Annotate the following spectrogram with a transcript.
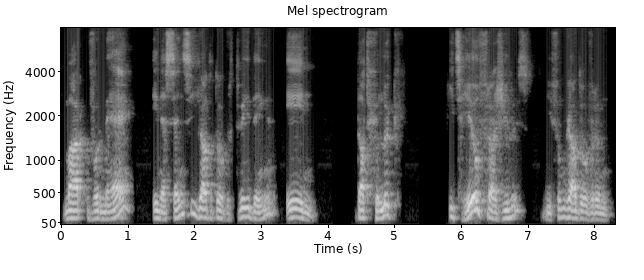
Maar voor mij, in essentie, gaat het over twee dingen. Eén, dat geluk iets heel fragiel is. Die film gaat over een,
